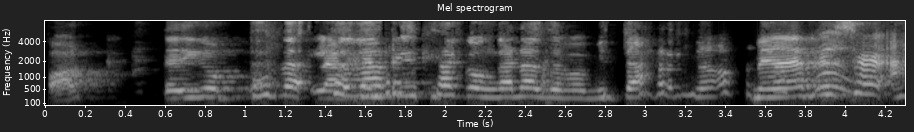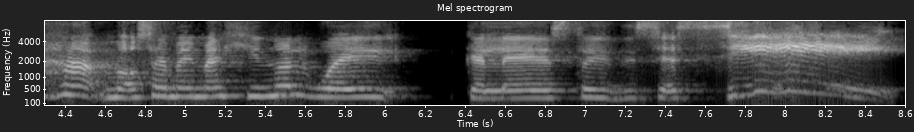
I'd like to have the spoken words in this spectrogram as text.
fuck. Te digo, te da, risa con ganas de vomitar, ¿no? Me da risa, ajá, o sea, me imagino el güey que lee esto y dice, sí,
